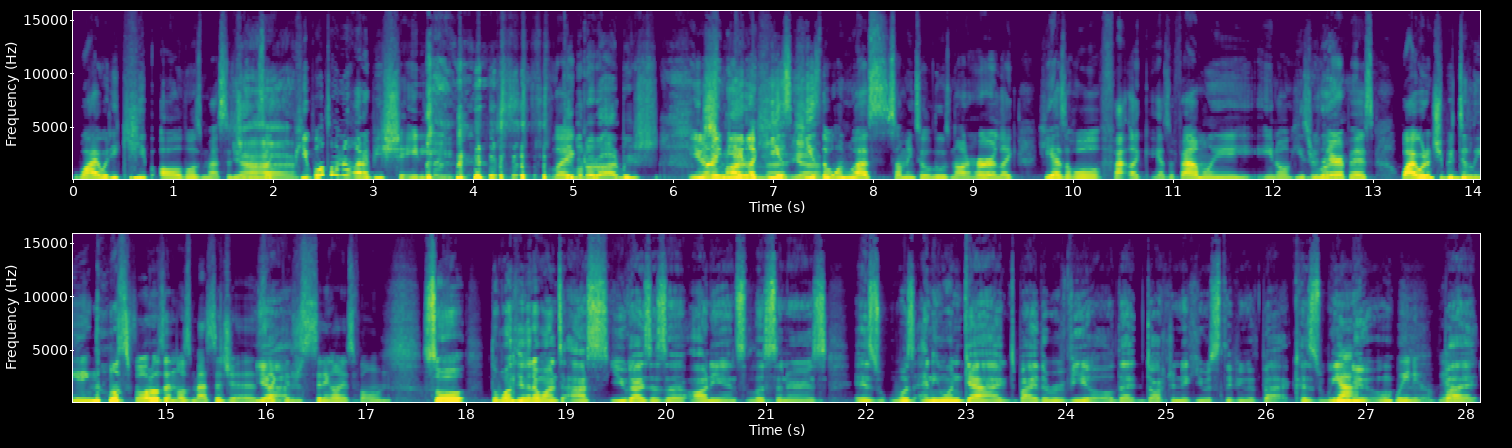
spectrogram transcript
Why would he keep all those messages? Yeah. Like people don't know how to be shady. Like people don't know how to be. Sh- you know what I mean? Like he's yeah. he's the one who has something to lose, not her. Like he has a whole fa- like he has a family. You know, he's her Right. therapist. Why wouldn't you be deleting those photos and those messages? Yeah. Like you're just sitting on his phone. So the one thing that I wanted to ask you guys as an audience, listeners, is was anyone gagged by the reveal that Dr. Nicky was sleeping with Beck? Because we Yeah, knew, we knew, but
